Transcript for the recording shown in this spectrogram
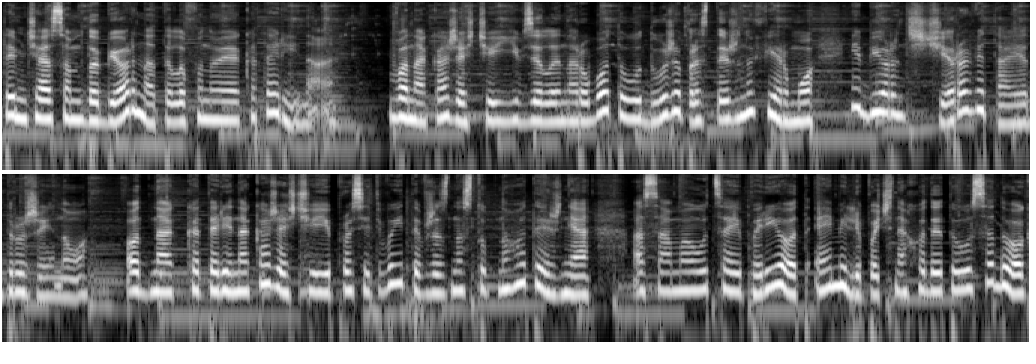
Тим часом до Бьорна телефонує Катаріна. Вона каже, що її взяли на роботу у дуже престижну фірму, і Бьорн щиро вітає дружину. Однак Катаріна каже, що її просять вийти вже з наступного тижня, а саме у цей період Емілі почне ходити у садок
